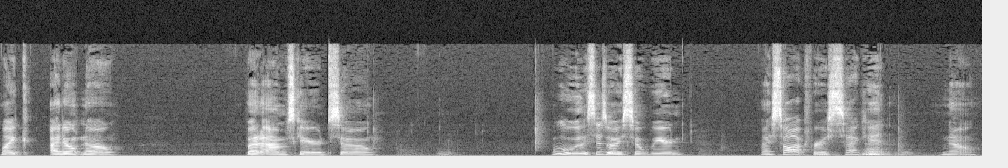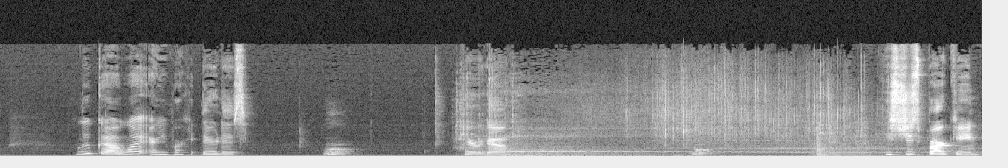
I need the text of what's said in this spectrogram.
Like, I don't know. But I'm scared, so... Ooh, this is always so weird. I saw it for a second. No. Luka, what are you barking? There it is. There we go. He's just barking.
